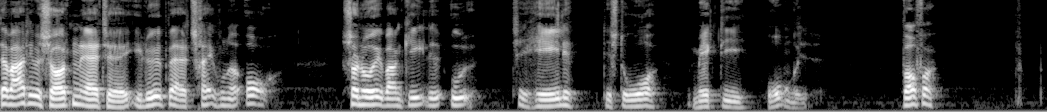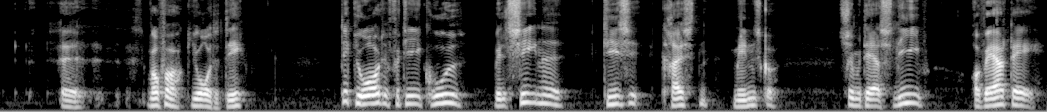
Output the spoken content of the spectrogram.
der var det jo sådan, at øh, i løbet af 300 år, så nåede evangeliet ud til hele det store, mægtige Romerige. Hvorfor, øh, hvorfor gjorde det det? Det gjorde det, fordi Gud velsignede disse kristne mennesker, som i deres liv og hverdag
